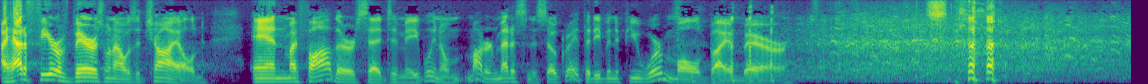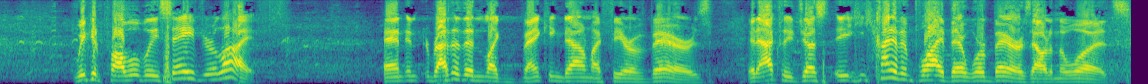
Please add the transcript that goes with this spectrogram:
I had a fear of bears when I was a child. And my father said to me, well, you know, modern medicine is so great that even if you were mauled by a bear, we could probably save your life. And, and, rather than like banking down my fear of bears, it actually just, it, he kind of implied there were bears out in the woods.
